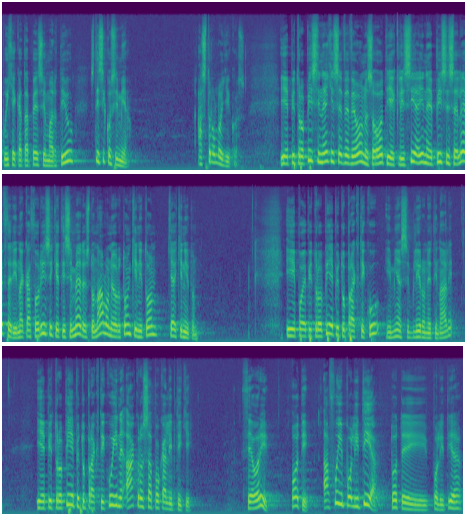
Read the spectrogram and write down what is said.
που είχε καταπέσει Μαρτίου στις 21. Αστρολογικός. Η Επιτροπή συνέχισε βεβαιώνοντας ότι η Εκκλησία είναι επίσης ελεύθερη να καθορίσει και τις ημέρες των άλλων εορτών κινητών και ακινήτων. Η Υποεπιτροπή επί του πρακτικού, η μία συμπλήρωνε την άλλη, η Επιτροπή επί του πρακτικού είναι άκρος αποκαλυπτική. Θεωρεί ότι αφού η πολιτεία, τότε η πολιτεία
